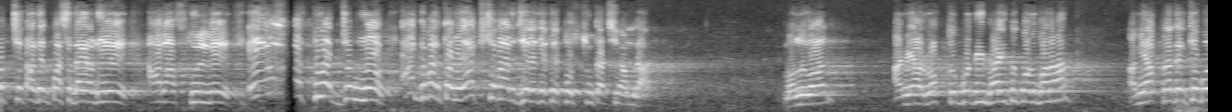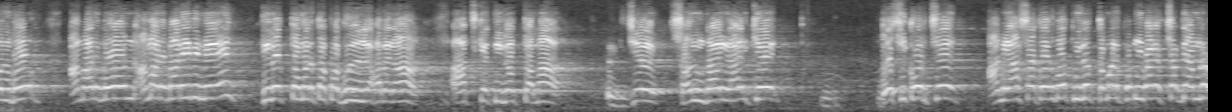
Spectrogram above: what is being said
হচ্ছে তাদের পাশে দাঁড়িয়ে আওয়াজ তুলবে এই আওয়াজ তোলার জন্য একবার কেন একশো বার জেলে যেতে প্রস্তুত আছি আমরা। বন্ধুগণ, আমি আর বক্তব্য দীর্ঘায়িত করব না। আমি আপনাদেরকে বলব, আমার বোন, আমার বাড়ির মেয়ে তিলোত্তমার কথা ভুললে হবে না। আজকে তিলোত্তমা যে সন্ধ্যায় রায়কে দোষী করছে, আমি আশা করব তিলোত্তমার পরিবারের সাথে আমরা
